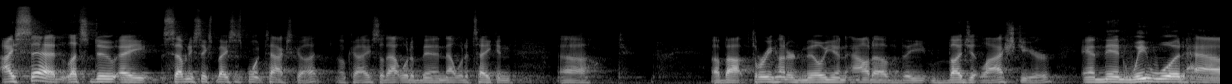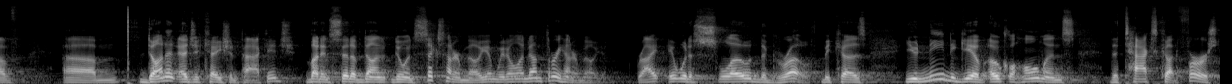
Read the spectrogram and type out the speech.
I said let's do a 76 basis point tax cut. Okay, so that would have been that would have taken uh, about 300 million out of the budget last year, and then we would have um, done an education package, but instead of done, doing 600 million, we'd only done 300 million, right? It would have slowed the growth because you need to give Oklahomans the tax cut first.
